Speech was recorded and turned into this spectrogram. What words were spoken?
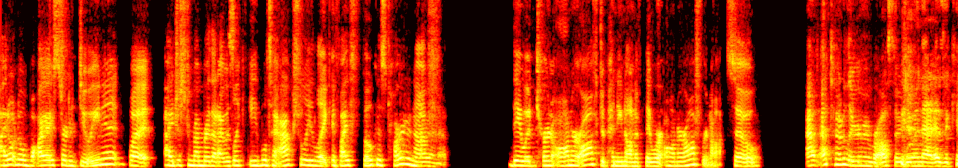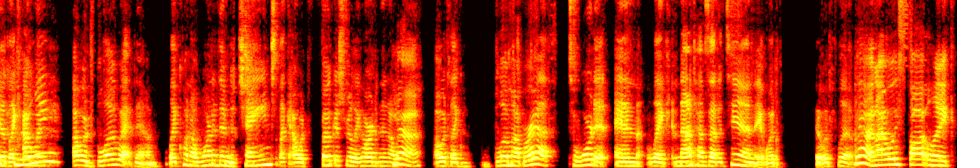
I don't know why I started doing it, but I just remember that I was like able to actually like if I focused hard enough, Hard enough. they would turn on or off depending on if they were on or off or not. So I, I totally remember also doing that as a kid like I would Really? I would blow at them like when I wanted them to change like I would focus really hard and then I would, yeah, I would like blow my breath toward it and like nine times out of ten it would it would flip yeah, and I always thought like,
